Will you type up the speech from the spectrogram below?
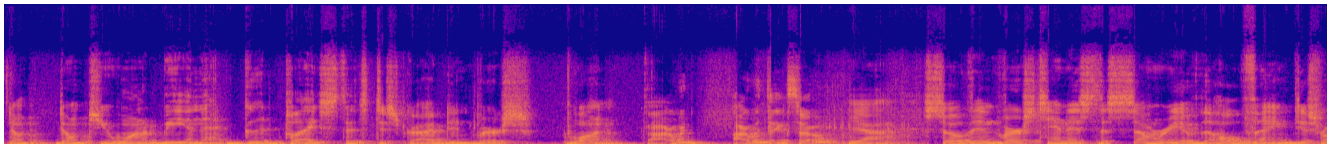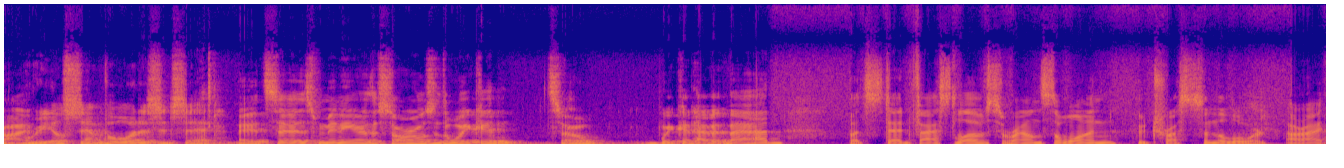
Don't don't you want to be in that good place that's described in verse 1? I would I would think so. Yeah. So then verse 10 is the summary of the whole thing, just Right. real simple. What does it say? It says, Many are the sorrows of the wicked, so we could have it bad, but steadfast love surrounds the one who trusts in the Lord. All right.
